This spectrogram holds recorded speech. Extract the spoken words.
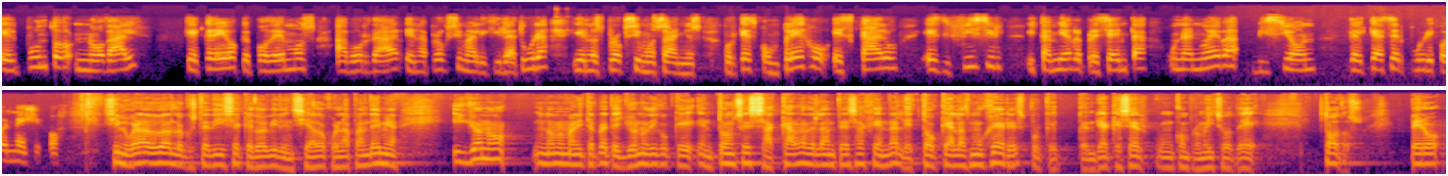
el punto nodal que creo que podemos abordar en la próxima legislatura y en los próximos años, porque es complejo, es caro, es difícil y también representa una nueva visión del quehacer público en México. Sin lugar a dudas, lo que usted dice quedó evidenciado con la pandemia. Y yo no, no me malinterprete, yo no digo que entonces sacar adelante esa agenda le toque a las mujeres, porque tendría que ser un compromiso de todos. Pero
